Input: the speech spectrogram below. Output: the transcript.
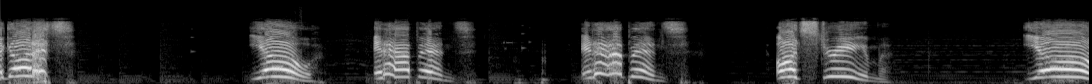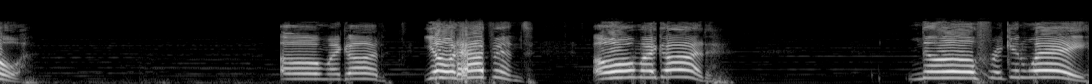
I got it. Yo, it happened. It happened on stream. Yo. Oh my god! Yo, it happened! Oh my god! No freaking way!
